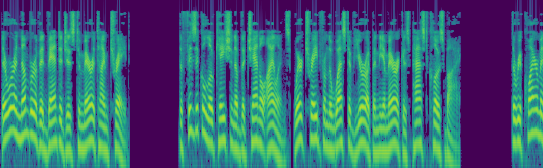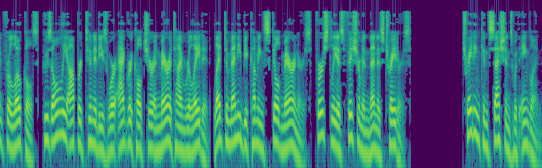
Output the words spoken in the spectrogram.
There were a number of advantages to maritime trade. The physical location of the Channel Islands, where trade from the west of Europe and the Americas passed close by. The requirement for locals, whose only opportunities were agriculture and maritime related, led to many becoming skilled mariners, firstly as fishermen then as traders. Trading concessions with England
